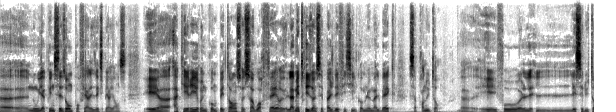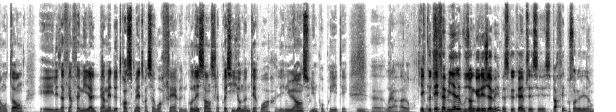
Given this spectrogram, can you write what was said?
Euh, nous, il n'y a qu'une saison pour faire les expériences. Et euh, acquérir une compétence, un savoir-faire, la maîtrise d'un cépage difficile comme le Malbec, ça prend du temps. Et il faut laisser du temps au temps. Et les affaires familiales permettent de transmettre un savoir-faire, une connaissance, la précision d'un terroir, les nuances d'une propriété. Mmh. Euh, voilà. Alors, et côté familial, vous engueulez jamais? Parce que quand même, c'est parfait pour s'engueuler, non?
